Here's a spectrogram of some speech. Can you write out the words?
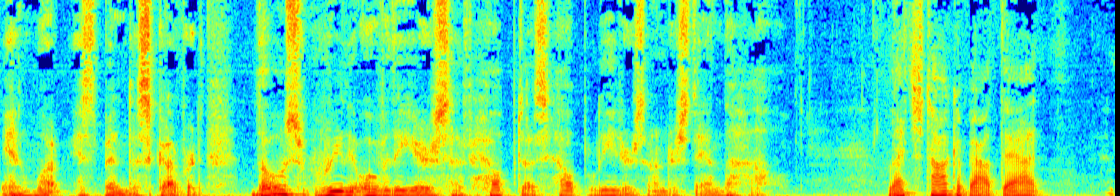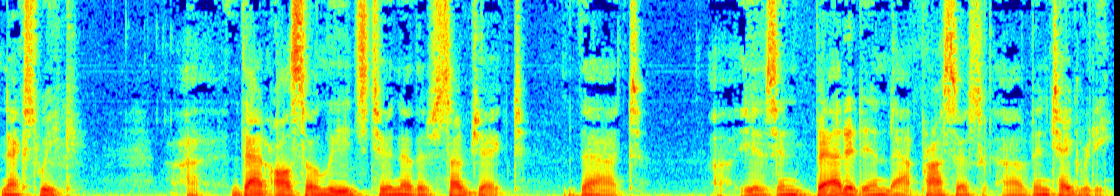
in what has been discovered? Those really, over the years, have helped us help leaders understand the how. Let's talk about that next week. Uh, that also leads to another subject that uh, is embedded in that process of integrity.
